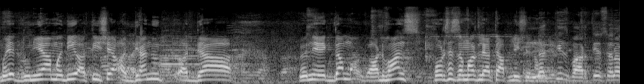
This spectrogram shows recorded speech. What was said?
म्हणजे दुनियामध्ये अतिशय अध्यानु अध्या म्हणजे एकदम ॲडव्हान्स फोर्सेस समजले जाते आपली सेना नक्कीच भारतीय सेना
